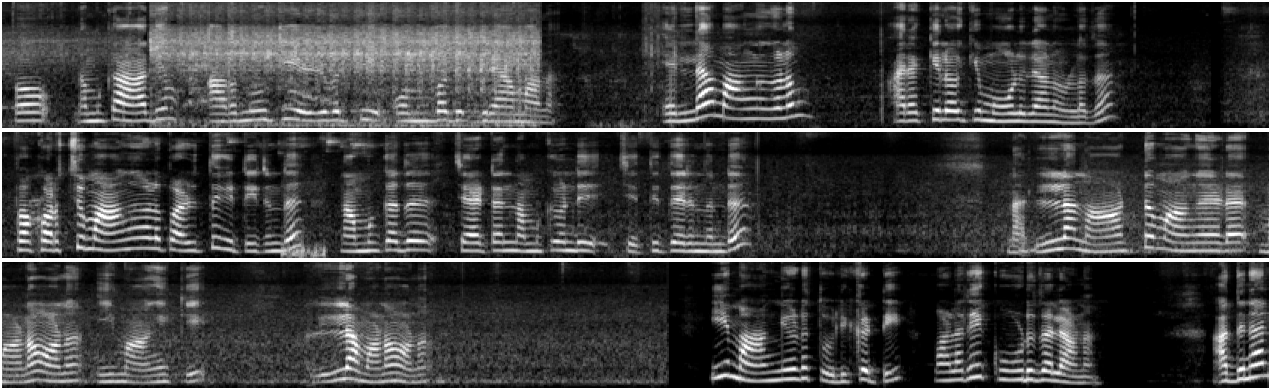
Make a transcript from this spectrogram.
അപ്പോൾ നമുക്ക് ആദ്യം അറുന്നൂറ്റി എഴുപത്തി ഒമ്പത് ഗ്രാമാണ്. എല്ലാ മാങ്ങകളും അര കിലോയ്ക്ക് മുകളിലാണുള്ളത്. അപ്പോൾ കുറച്ച് മാങ്ങകൾ പഴുത്ത് കിട്ടിയിട്ടുണ്ട്. നമുക്കത് ചേട്ടൻ നമുക്ക് വേണ്ടി ചെത്തിത്തരുന്നുണ്ട്. നല്ല നാട്ടു മാങ്ങയുടെ മണമാണ് ഈ മാങ്ങയ്ക്ക്. നല്ല മണമാണ്. ഈ മാങ്ങയുടെ തൊലിക്കട്ടി വളരെ കൂടുതലാണ്. അതിനാൽ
